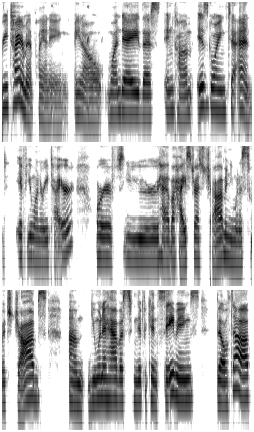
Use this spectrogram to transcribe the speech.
retirement planning you know one day this income is going to end if you want to retire or if you have a high stress job and you want to switch jobs um, you want to have a significant savings built up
